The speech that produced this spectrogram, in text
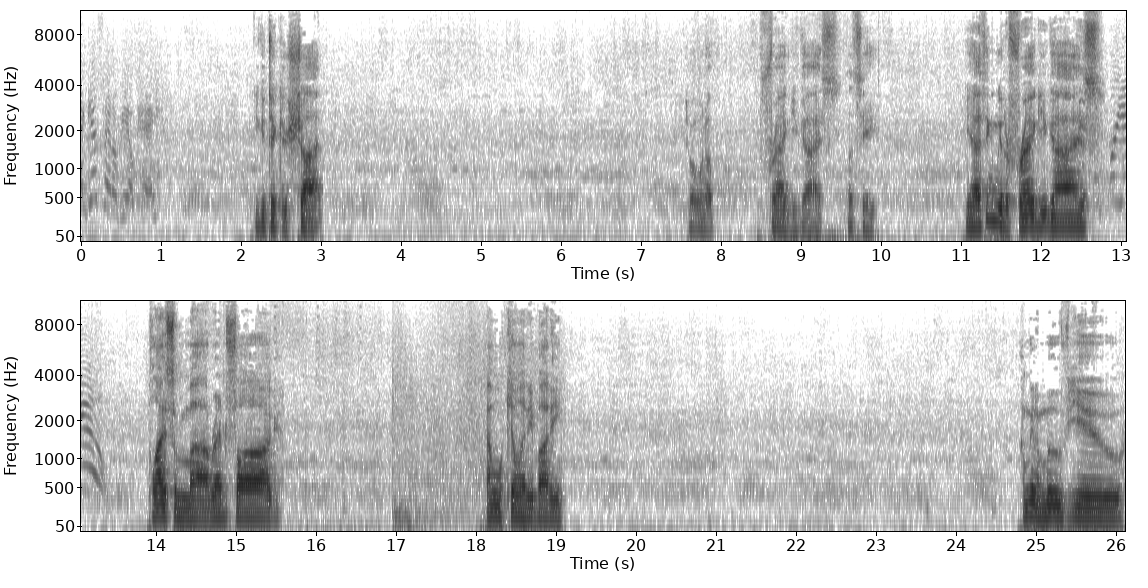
I guess that'll be okay. You can take your shot. Do I want to frag you guys? Let's see. Yeah, I think I'm going to frag you guys. You. Apply some uh, red fog. I won't kill anybody. I'm going to move you.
